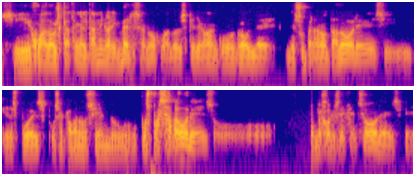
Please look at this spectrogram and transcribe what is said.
sí, jugadores que hacen el camino a la inversa, ¿no? Jugadores que llegaban con un rol de, de superanotadores y que después pues acabaron siendo pues pasadores o, o mejores defensores, que,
